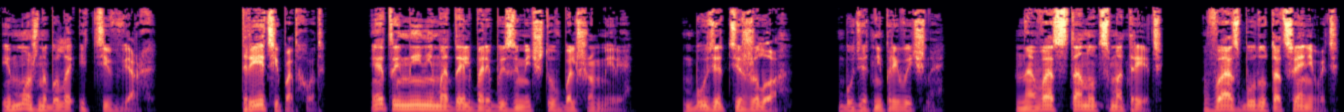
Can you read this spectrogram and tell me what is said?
и можно было идти вверх. Третий подход — это мини-модель борьбы за мечту в большом мире. Будет тяжело, будет непривычно. На вас станут смотреть, вас будут оценивать,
